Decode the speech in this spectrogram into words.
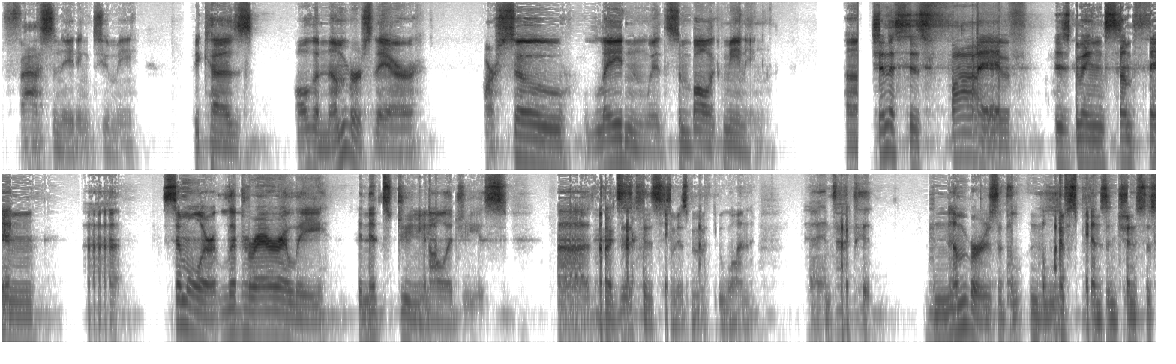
fascinating to me because all the numbers there are so laden with symbolic meaning. Uh, Genesis 5 is doing something uh, similar literarily in its genealogies. Uh, not exactly the same as Matthew 1. Uh, in fact, it, the numbers the, the lifespans in Genesis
